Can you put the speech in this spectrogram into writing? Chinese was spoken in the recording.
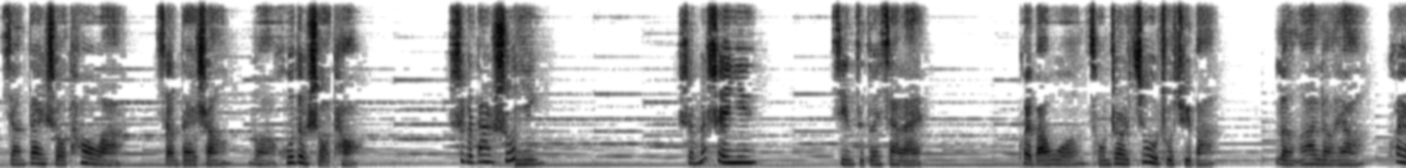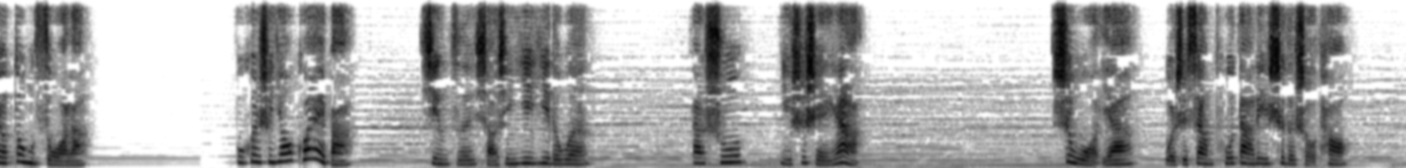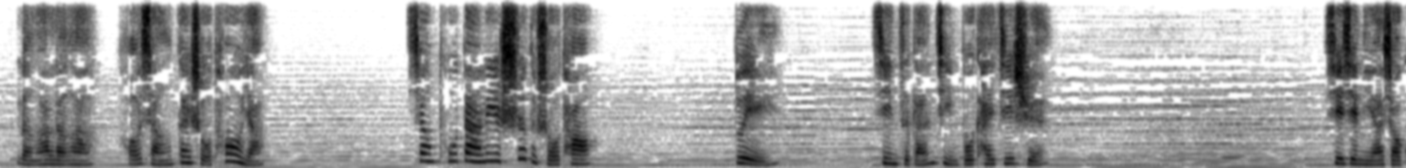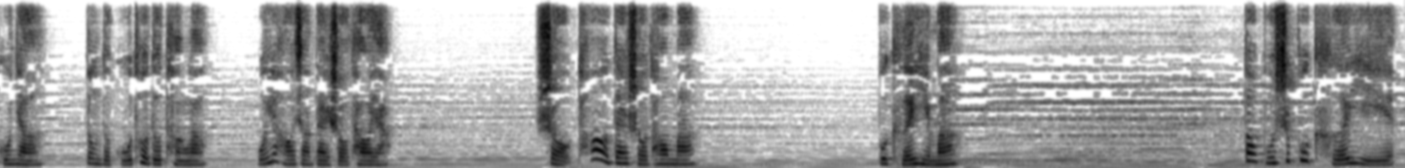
想戴手套啊，想戴上暖和的手套。是个大叔音，什么声音？杏子蹲下来，快把我从这儿救出去吧！冷啊冷呀，快要冻死我了！不会是妖怪吧？杏子小心翼翼地问：“大叔，你是谁呀？”“是我呀，我是相扑大力士的手套。冷啊冷啊，好想戴手套呀！”“相扑大力士的手套。”对，杏子赶紧拨开积雪。谢谢你啊，小姑娘，冻得骨头都疼了。我也好想戴手套呀。手套戴手套吗？不可以吗？倒不是不可以。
